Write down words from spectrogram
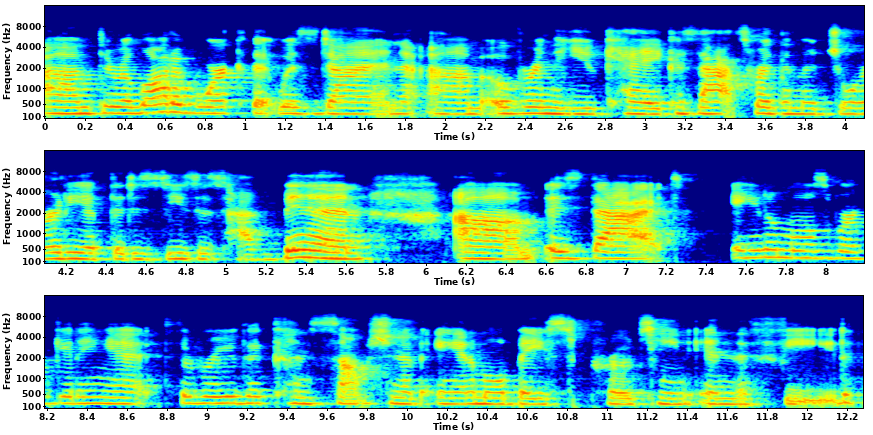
um, through a lot of work that was done um, over in the UK, because that's where the majority of the diseases have been, um, is that animals were getting it through the consumption of animal based protein in the feed.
